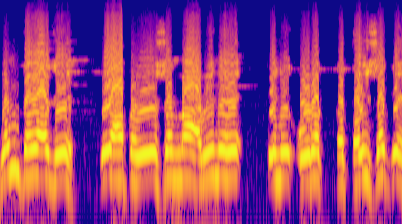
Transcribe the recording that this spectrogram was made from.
ગુમ થયા છે, એ આ પ્રદર્શનમાં આવીને એની ઓળખ થઈ શકે.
